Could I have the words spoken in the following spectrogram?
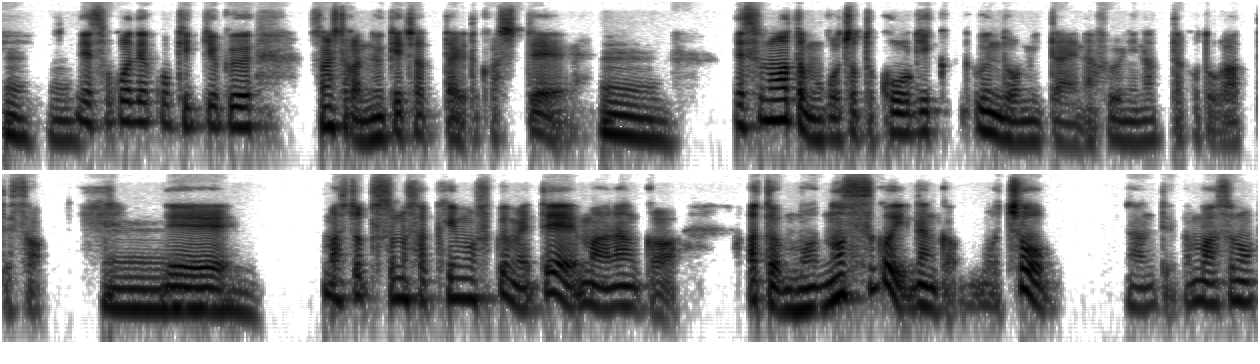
うんうん。で、そこでこう結局、その人が抜けちゃったりとかして、うんで、その後もこうちょっと抗議運動みたいな風になったことがあってさ、うんでまあちょっとその作品も含めて、まあなんか、あとものすごいなんかもう超、なんていうか、まあその、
